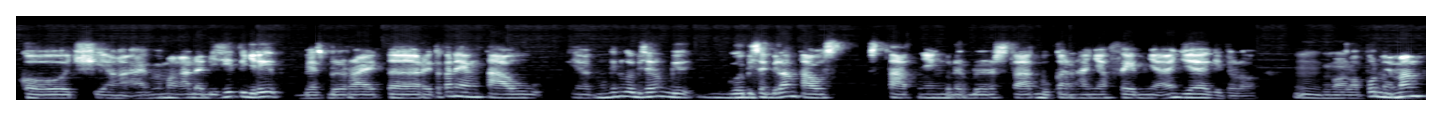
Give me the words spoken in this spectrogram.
coach yang eh, memang ada di situ. Jadi baseball writer itu kan yang tahu ya mungkin gue bisa gue bisa bilang tahu statnya yang benar-benar stat bukan hanya fame-nya aja gitu loh. Hmm. Walaupun memang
